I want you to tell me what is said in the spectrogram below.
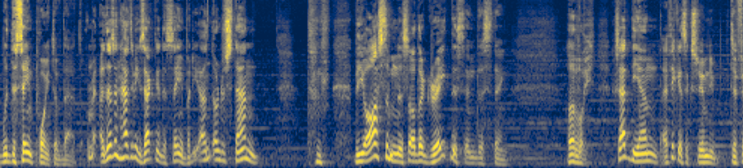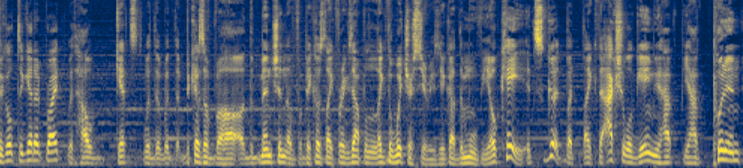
with the same point of that. It doesn't have to be exactly the same, but you understand the awesomeness or the greatness in this thing. Oh boy! Because at the end, I think it's extremely difficult to get it right with how gets with the with the, because of uh, the mention of because like for example like the Witcher series, you got the movie. Okay, it's good, but like the actual game, you have you have put in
